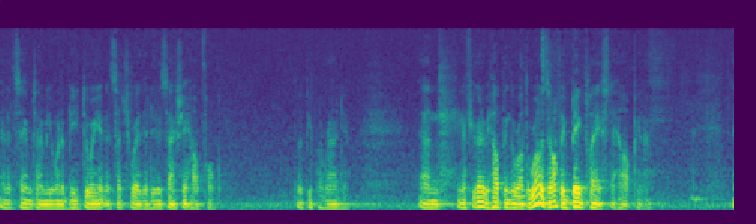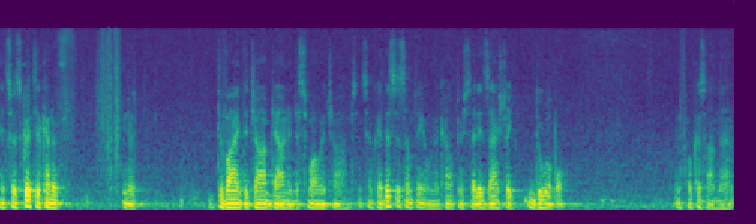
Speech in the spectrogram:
And at the same time, you want to be doing it in such a way that it is actually helpful to the people around you. And you know, if you're going to be helping the world, the world is an awfully big place to help, you know. And so it's good to kind of, you know, divide the job down into smaller jobs and say, okay, this is something I want to accomplish that is actually doable, and focus on that.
